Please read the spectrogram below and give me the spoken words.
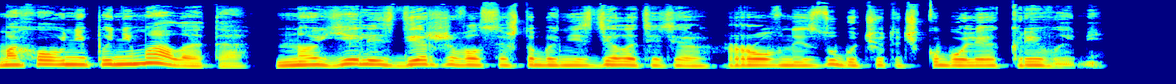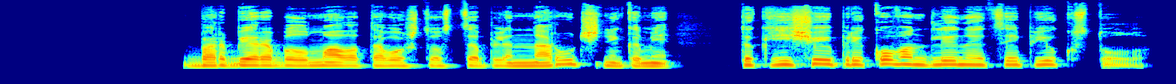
Махов не понимал это, но еле сдерживался, чтобы не сделать эти ровные зубы чуточку более кривыми. Барбера был мало того, что сцеплен наручниками, так еще и прикован длинной цепью к стулу.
